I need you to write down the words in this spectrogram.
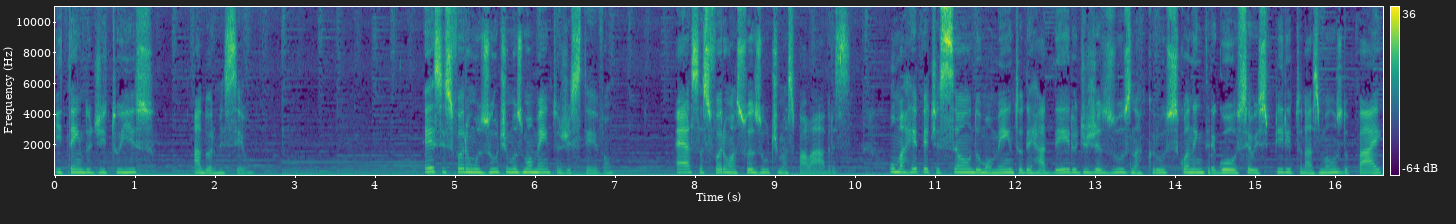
E tendo dito isso, adormeceu. Esses foram os últimos momentos de Estevão. Essas foram as suas últimas palavras. Uma repetição do momento derradeiro de Jesus na cruz, quando entregou o seu espírito nas mãos do Pai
